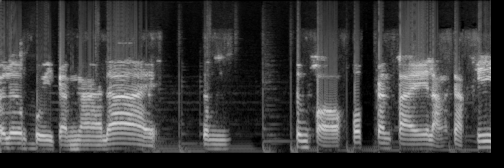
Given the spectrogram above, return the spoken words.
ก็เริ่มคุยกันมาได้จนซึ่งขอคบกันไปหลังจากที่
